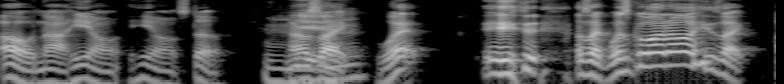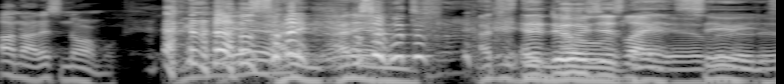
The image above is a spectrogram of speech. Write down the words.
"Oh no, he on he on stuff." And I was like, "What?" I was like, "What's going on?" He's like, "Oh no, that's normal." And I was Yeah. like, I didn't- I I was like, "What the?" didn't- F-? I just And the didn't dude was just like, yeah, serious.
